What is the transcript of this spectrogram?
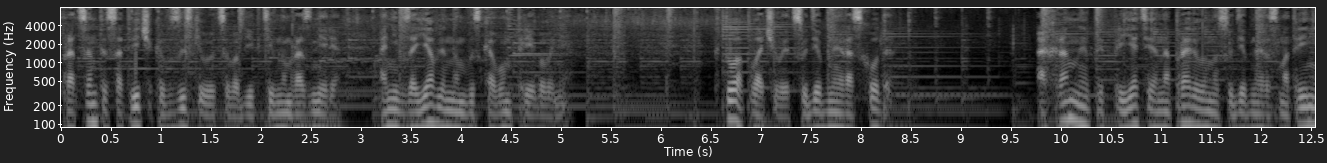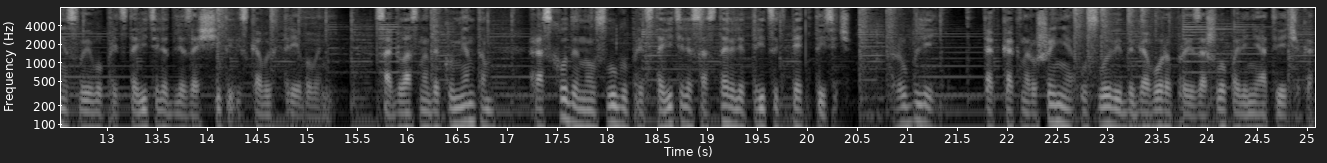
проценты с ответчика взыскиваются в объективном размере, а не в заявленном в исковом требовании. Кто оплачивает судебные расходы? Охранное предприятие направило на судебное рассмотрение своего представителя для защиты исковых требований. Согласно документам, Расходы на услугу представителя составили 35 тысяч рублей. Так как нарушение условий договора произошло по вине ответчика,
